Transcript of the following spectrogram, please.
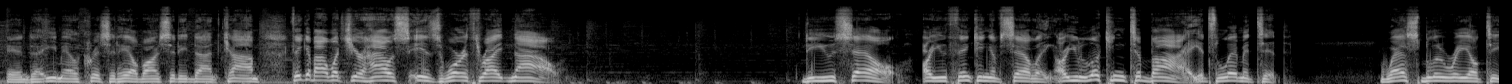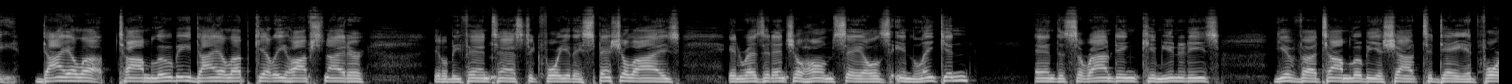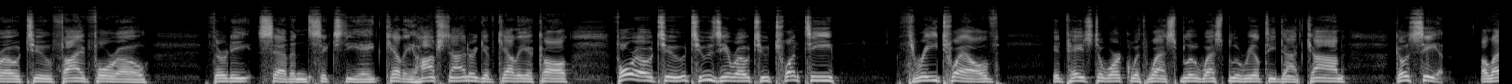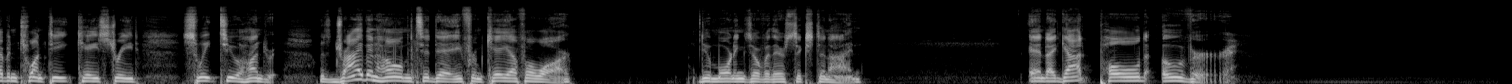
and uh, email chris at hailvarsity.com. Think about what your house is worth right now. Do you sell? Are you thinking of selling? Are you looking to buy? It's limited. West Blue Realty. Dial up Tom Luby, dial up Kelly Hofschneider. It'll be fantastic for you. They specialize in residential home sales in Lincoln and the surrounding communities. Give uh, Tom Luby a shout today at 402 540 3768. Kelly Hofsteiner, give Kelly a call 402 202 2312. It pays to work with West Blue, westbluerealty.com. Go see him. 1120 K Street, Suite 200. Was driving home today from KFOR. Do mornings over there 6 to 9. And I got pulled over.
